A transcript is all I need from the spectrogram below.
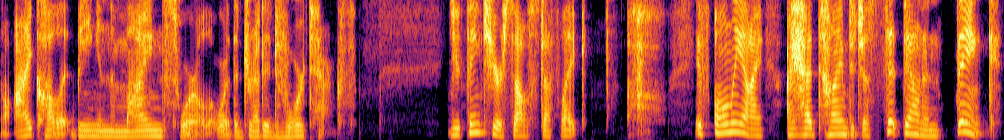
You know, I call it being in the mind swirl or the dreaded vortex. You think to yourself stuff like, oh, if only I, I had time to just sit down and think.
